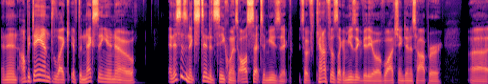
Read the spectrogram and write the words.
And then I'll be damned, like, if the next thing you know, and this is an extended sequence all set to music. So it kind of feels like a music video of watching Dennis Hopper uh,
